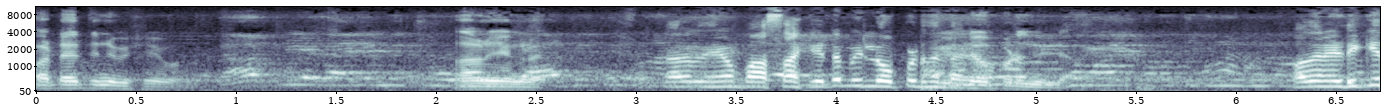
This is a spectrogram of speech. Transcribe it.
പട്ടയത്തിന്റെ വിഷയമാണ്. അതാണ് ഞങ്ങൾ സർക്കാർ നിയമം പാസ്സാക്കിയിട്ട് ബില്ല് ഒപ്പിടുന്നില്ല. ഒപ്പിടുന്നില്ല. അതിന് ഇടുക്കി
